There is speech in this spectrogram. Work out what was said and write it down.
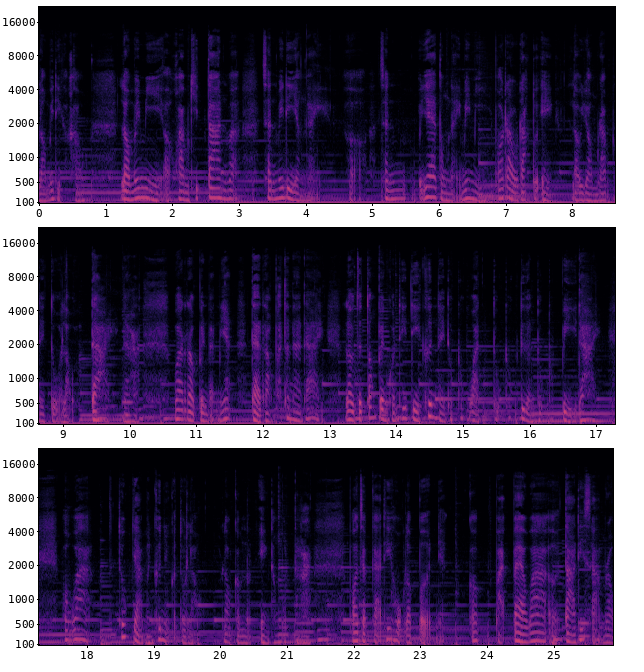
เราไม่ดีกับเขา เราไม่มีความคิดต้านว่า ฉันไม่ดียังไง ฉันแย่ตรงไหนไม่มี เพราะเรารักตัวเองเรายอมรับในตัวเราได้นะคะ ว่าเราเป็นแบบนี้แต่เราพัฒนาได้ เราจะต้องเป็นคนที่ดีขึ้นในทุกๆวัน ทุกๆเดือนทุกๆปีได้ เพราะว่าทุกอย่างมันขึ้นอยู่กับตัวเรา เรากำหนดเองทั้งหมดนะคะ พอจักกะที่ 6 เราเปิดเนี่ย ก็แปลว่าออตาที่ 3 เรา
